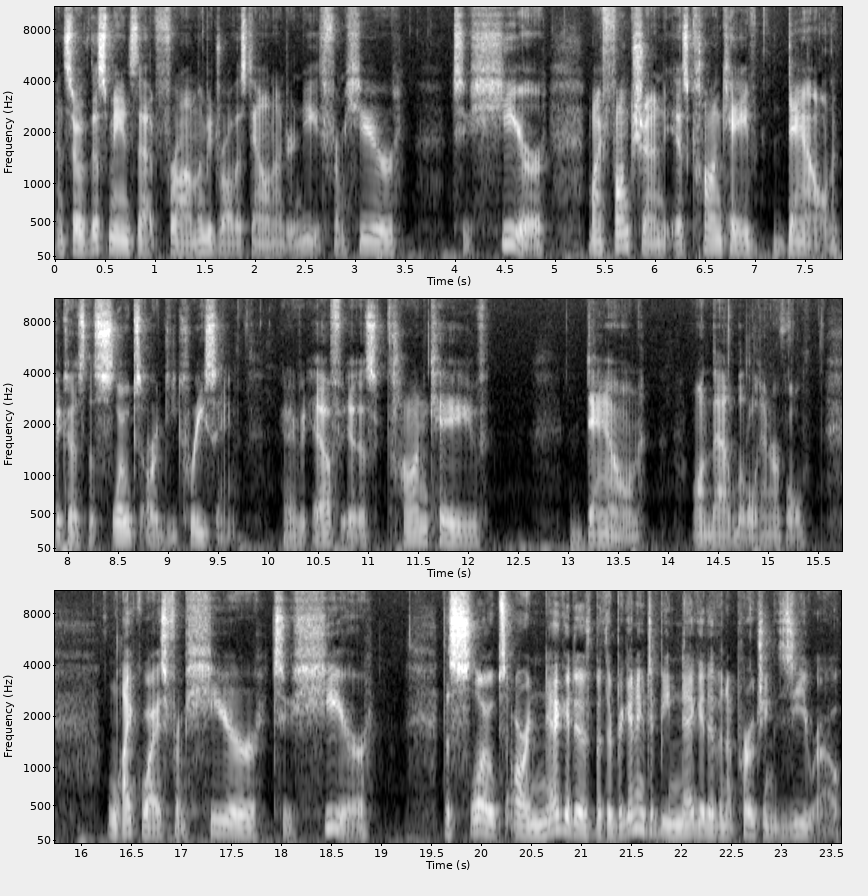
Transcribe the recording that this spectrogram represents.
And so this means that from, let me draw this down underneath, from here to here, my function is concave down because the slopes are decreasing. Okay, F is concave down on that little interval. Likewise, from here to here, the slopes are negative, but they're beginning to be negative and approaching zero.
